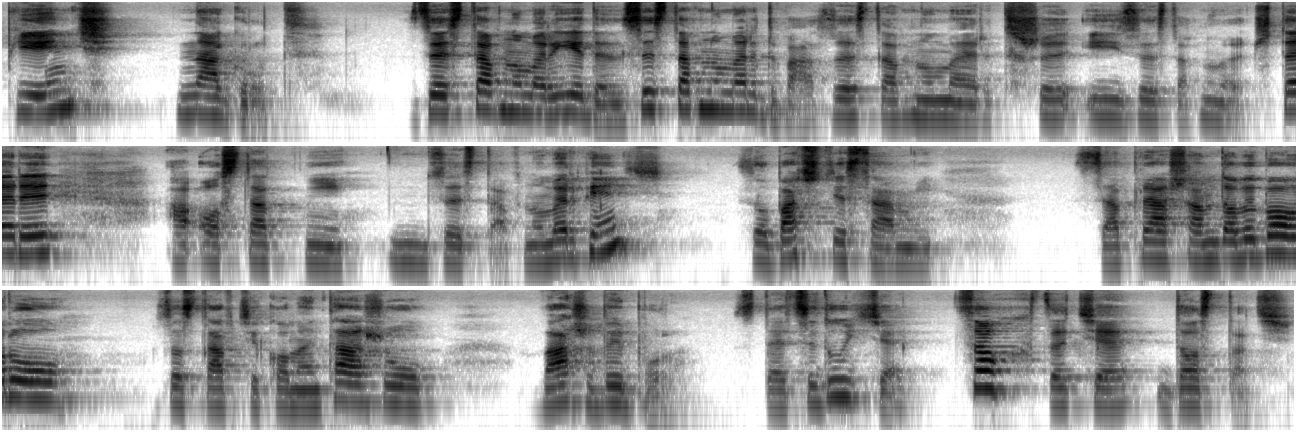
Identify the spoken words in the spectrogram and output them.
5 nagród. Zestaw numer 1, zestaw numer 2, zestaw numer 3 i zestaw numer 4, a ostatni zestaw numer 5. Zobaczcie sami. Zapraszam do wyboru. Zostawcie komentarzu. Wasz wybór. Zdecydujcie, co chcecie dostać.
